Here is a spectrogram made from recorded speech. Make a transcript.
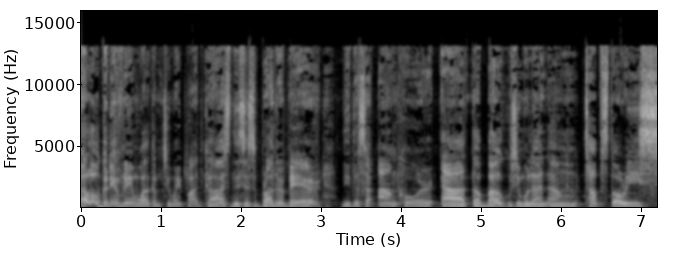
Hello, good evening. Welcome to my podcast. This is Brother Bear dito sa Anchor. At uh, bago ko simulan ang top stories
